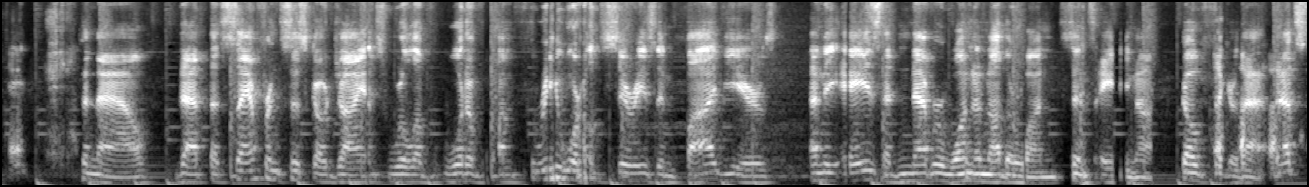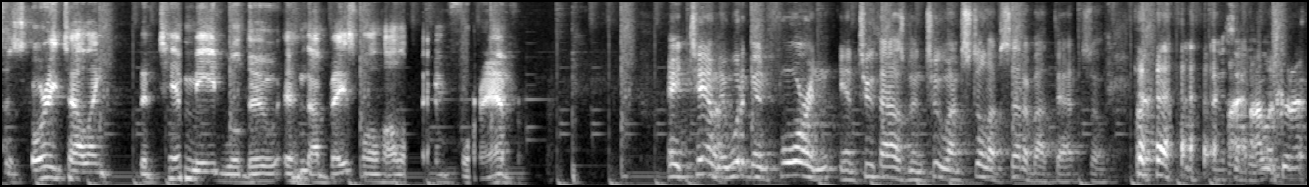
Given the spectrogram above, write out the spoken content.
to now, that the San Francisco Giants will have would have won three World Series in five years, and the A's had never won another one since '89. Go figure that. That's the storytelling that Tim Mead will do in the Baseball Hall of Fame forever. Hey Tim, it would have been four in, in 2002. I'm still upset about that. So I, I was gonna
